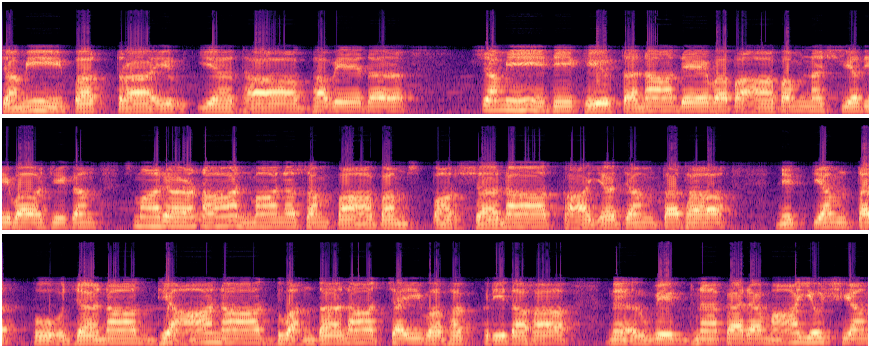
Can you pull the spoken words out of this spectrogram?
शमीपत्रैर्यथा भवेद। शमीति कीर्तनादेव पापं नश्यति वाचिकम् स्मरणान्मानसं पापं स्पर्शनात् कायजं तथा नित्यं तत्पूजनाध्यानाद्वन्दनाच्चैव भक्तिदः निर्विघ्नकरमायुष्यं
